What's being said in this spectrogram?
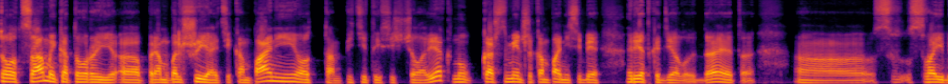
тот самый, который э, прям большие IT-компании от там 5000 человек, ну, кажется, меньше компаний себе редко делают, да, это э, свои,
